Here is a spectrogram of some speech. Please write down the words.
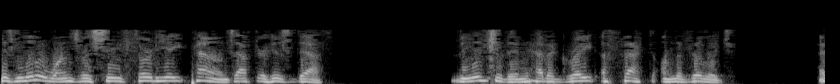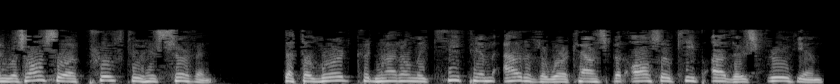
His little ones received 38 pounds after his death. The incident had a great effect on the village and was also a proof to his servant that the Lord could not only keep him out of the workhouse, but also keep others through him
